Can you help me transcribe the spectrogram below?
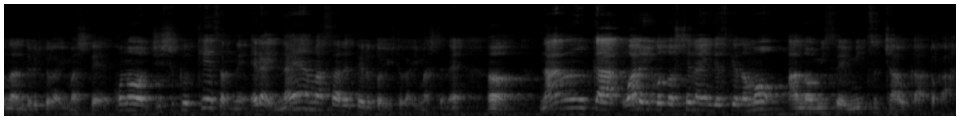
を営んでる人がいましてこの自粛警察にえらい悩まされてるという人がいましてね、うん、なんか悪いことしてないんですけどもあの店密ちゃうかとか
